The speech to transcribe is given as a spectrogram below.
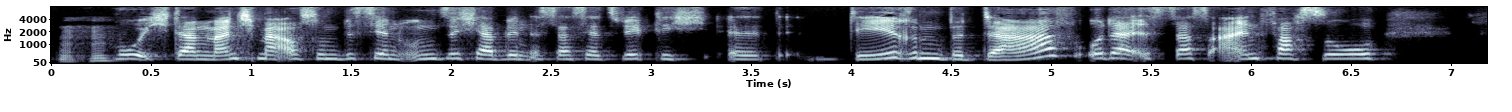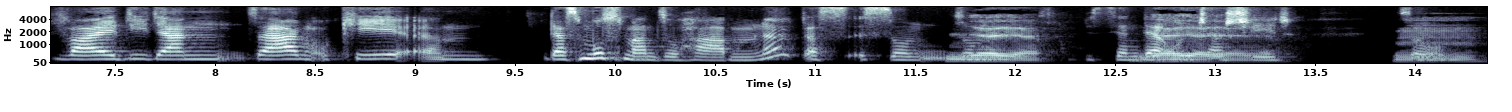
Mhm. Wo ich dann manchmal auch so ein bisschen unsicher bin, ist das jetzt wirklich äh, deren Bedarf oder ist das einfach so, weil die dann sagen, okay, ähm, das muss man so haben, ne? Das ist so, so ja, ja. ein bisschen der Unterschied. So. Mhm.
